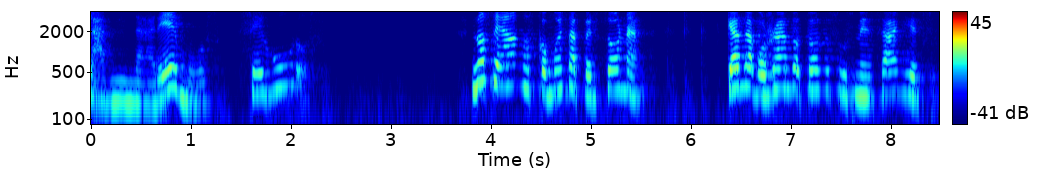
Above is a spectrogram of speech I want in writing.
caminaremos seguros. No seamos como esa persona que anda borrando todos sus mensajes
